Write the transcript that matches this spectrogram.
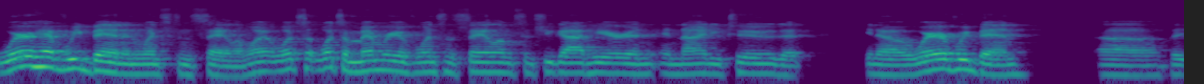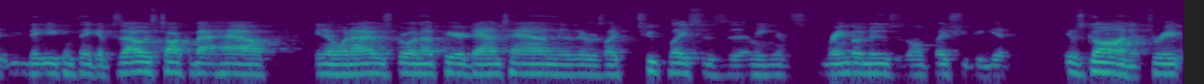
Where have we been in Winston Salem? What's a, what's a memory of Winston Salem since you got here in in '92? That you know, where have we been uh, that that you can think of? Because I always talk about how you know when I was growing up here downtown, there was like two places. That, I mean, Rainbow News was the only place you could get. It was gone at three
